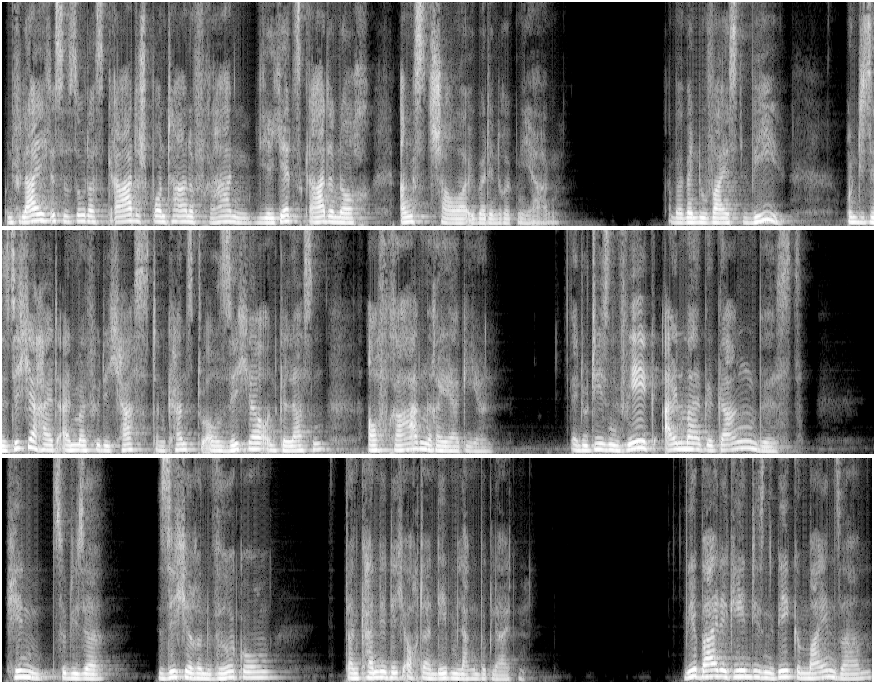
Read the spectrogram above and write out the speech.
Und vielleicht ist es so, dass gerade spontane Fragen dir jetzt gerade noch Angstschauer über den Rücken jagen. Aber wenn du weißt, wie und diese Sicherheit einmal für dich hast, dann kannst du auch sicher und gelassen auf Fragen reagieren. Wenn du diesen Weg einmal gegangen bist, hin zu dieser sicheren Wirkung, dann kann die dich auch dein Leben lang begleiten. Wir beide gehen diesen Weg gemeinsam,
